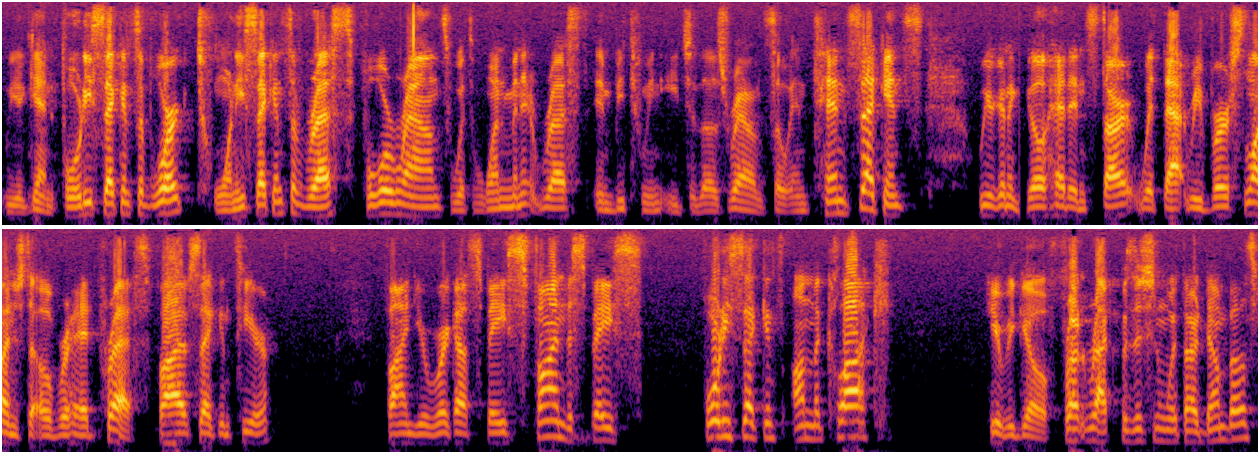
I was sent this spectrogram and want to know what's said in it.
We again, 40 seconds of work, 20 seconds of rest, four rounds with one minute rest in between each of those rounds. So in 10 seconds, we're gonna go ahead and start with that reverse lunge to overhead press. Five seconds here. Find your workout space, find the space. 40 seconds on the clock. Here we go. Front rack position with our dumbbells.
